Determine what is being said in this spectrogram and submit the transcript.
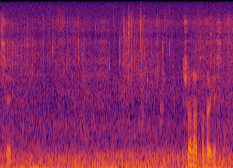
그치 추 하나 더 달겠습니다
